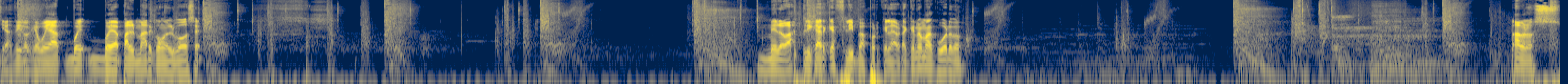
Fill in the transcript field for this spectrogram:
ya os digo que voy a, voy, a palmar con el boss, eh. Me lo va a explicar que flipas Porque la verdad que no me acuerdo. Vámonos.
